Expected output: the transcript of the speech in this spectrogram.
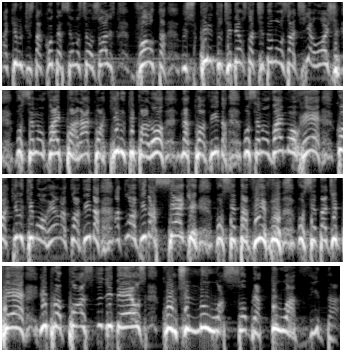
aquilo que está acontecendo nos seus olhos. Volta, o Espírito de Deus está te dando ousadia hoje. Você não vai parar com aquilo que parou na tua vida, você não vai morrer com aquilo que morreu na tua vida. A tua vida segue, você está vivo, você está de pé, e o propósito de Deus continua sobre a tua vida.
